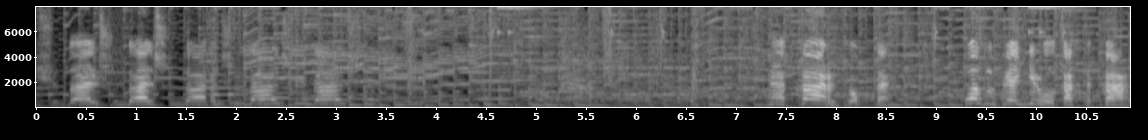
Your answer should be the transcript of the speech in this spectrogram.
Еще дальше, дальше, дальше, дальше, дальше. А, кар, ёпта. Поздно среагировал как-то, кар.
